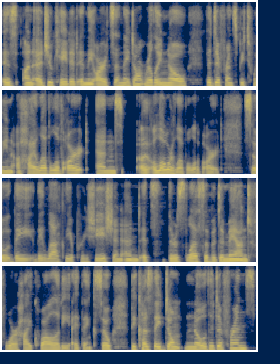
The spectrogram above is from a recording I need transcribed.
is uneducated in the arts and they don't really know the difference between a high level of art and a, a, lower level of art. So they they lack the appreciation and it's there's less of a demand for high quality i think. So because they don't know the difference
